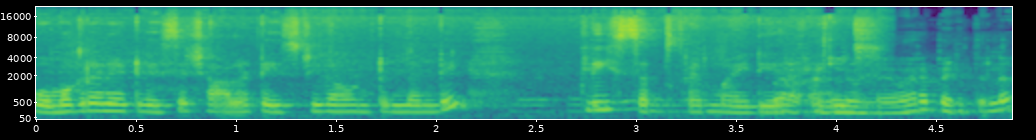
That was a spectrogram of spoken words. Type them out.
పొమోగ్రనేట్ వేస్తే చాలా టేస్టీగా ఉంటుందండి. ప్లీజ్ సబ్స్క్రైబ్ మై డియర్ పెడుతున్నా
